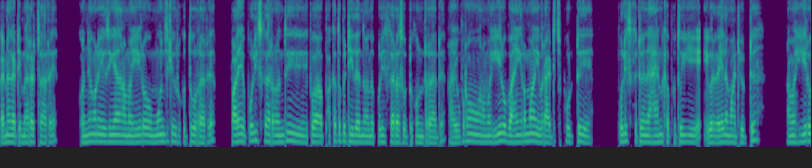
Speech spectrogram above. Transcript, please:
கண்ணை காட்டி மிரட்டுறாரு. கொஞ்சம் கூட யோசிக்காத நம்ம ஹீரோ மூஞ்சிலி ஒரு குத்து விட்றாரு. பழைய போலீஸ்காரர் வந்து இப்போ பக்கத்து பெட்டியிலேருந்து வந்த போலீஸ்காரை சுட்டு கொண்டுறாரு அதுக்கப்புறம் நம்ம ஹீரோ பயங்கரமாக இவரை அடித்து போட்டு போலீஸ்கிட்ட இருந்த ஹேண்ட் கப்பை தூக்கி இவர் கையில் மாட்டி விட்டு நம்ம ஹீரோ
